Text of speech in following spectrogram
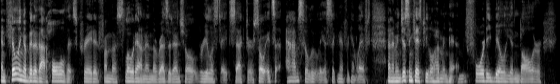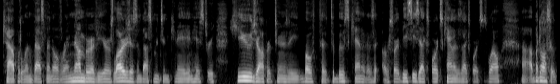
and filling a bit of that hole that's created from the slowdown in the residential real estate sector. So it's absolutely a significant lift. And I mean, just in case people haven't been, I mean, $40 billion capital investment over a number of years, largest investment in Canadian history, huge opportunity both to, to boost Canada's, or sorry, BC's exports, Canada's exports as well, uh, but also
